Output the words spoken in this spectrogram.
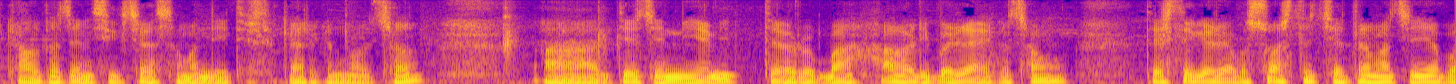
खालको चाहिँ शिक्षा सम्बन्धी त्यस्तो कार्यक्रमहरू छ त्यो चाहिँ नियमित रूपमा अगाडि बढिरहेका छौँ त्यस्तै गरी अब स्वास्थ्य क्षेत्रमा चाहिँ अब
